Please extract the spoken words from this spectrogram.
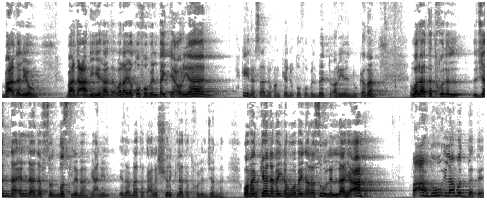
بعد اليوم بعد عامه هذا. ولا يطوف في البيت عريان. حكينا سابقا كان يطوفوا بالبيت عريان وكذا. ولا تدخل الجنة إلا نفس مسلمة. يعني إذا ماتت على الشرك لا تدخل الجنة. ومن كان بينه وبين رسول الله عهد فعهده إلى مدته.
